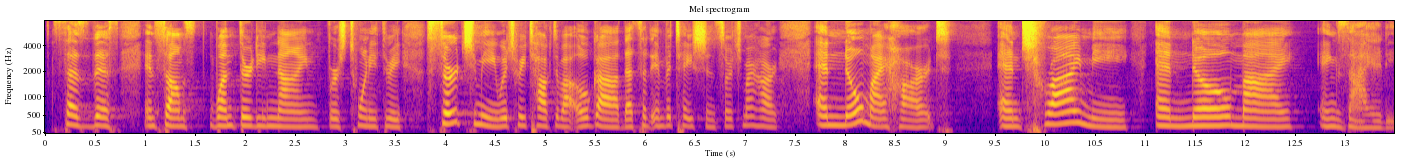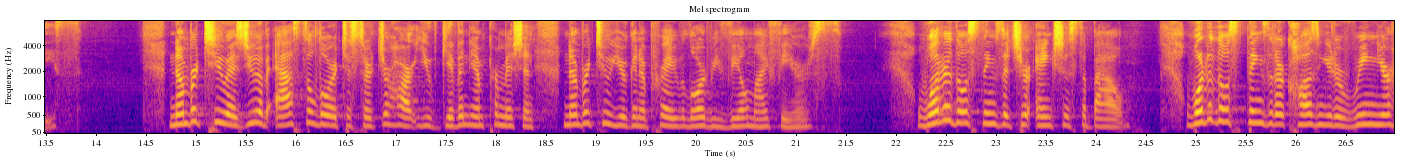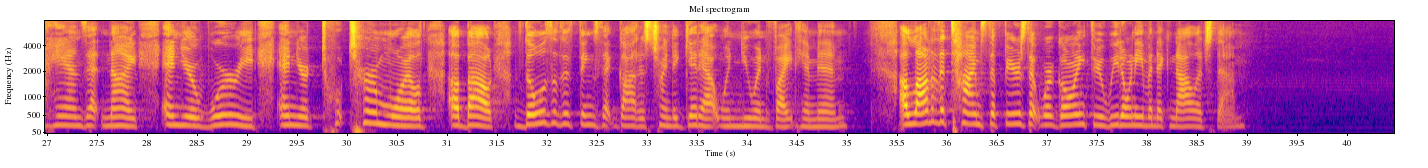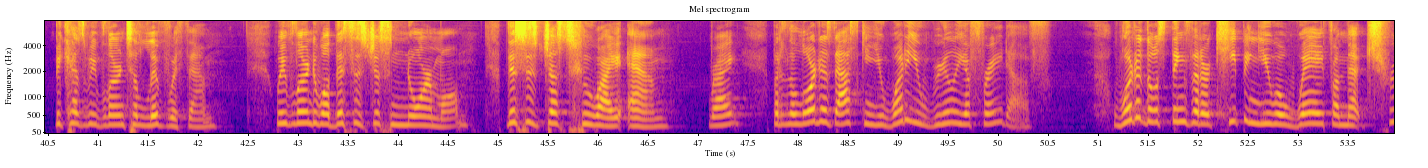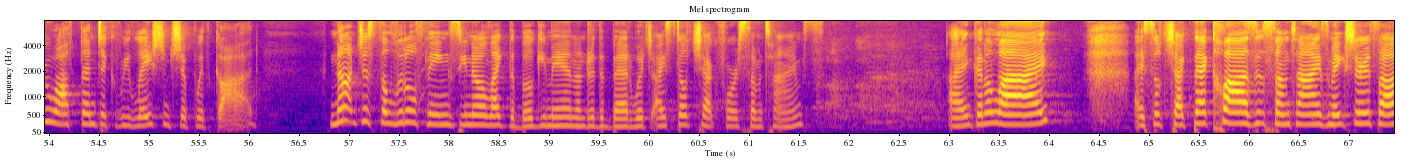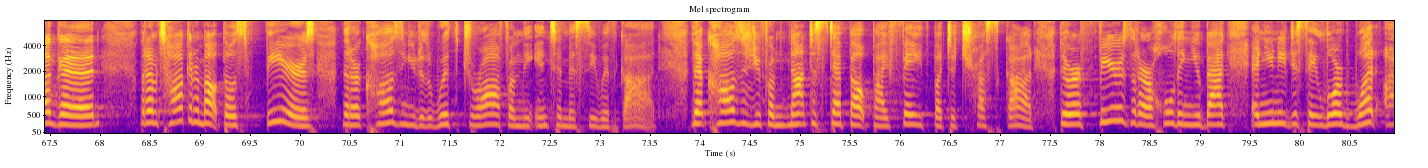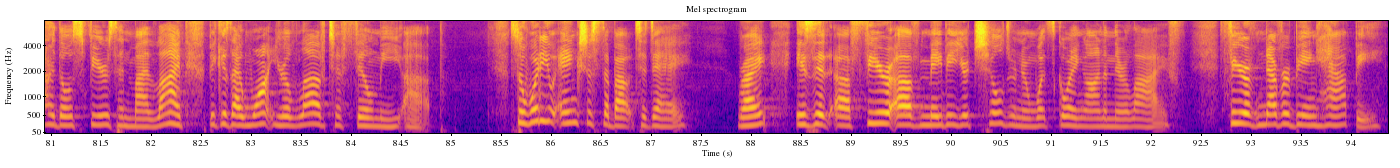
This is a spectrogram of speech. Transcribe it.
Says this in Psalms 139, verse 23 Search me, which we talked about. Oh God, that's an invitation. Search my heart and know my heart and try me and know my anxieties. Number two, as you have asked the Lord to search your heart, you've given him permission. Number two, you're going to pray, Lord, reveal my fears. What are those things that you're anxious about? What are those things that are causing you to wring your hands at night and you're worried and you're t- turmoiled about? Those are the things that God is trying to get at when you invite Him in. A lot of the times, the fears that we're going through, we don't even acknowledge them because we've learned to live with them. We've learned, well, this is just normal. This is just who I am, right? But the Lord is asking you, what are you really afraid of? What are those things that are keeping you away from that true, authentic relationship with God? Not just the little things, you know, like the boogeyman under the bed, which I still check for sometimes. I ain't gonna lie. I still check that closet sometimes, make sure it's all good. But I'm talking about those fears that are causing you to withdraw from the intimacy with God, that causes you from not to step out by faith, but to trust God. There are fears that are holding you back, and you need to say, Lord, what are those fears in my life? Because I want your love to fill me up. So, what are you anxious about today? Right? Is it a fear of maybe your children and what's going on in their life? Fear of never being happy?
